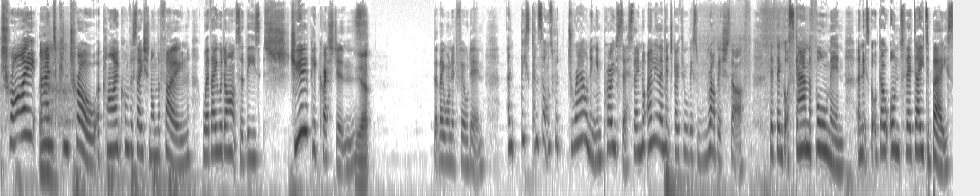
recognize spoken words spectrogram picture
Try and control a client conversation on the phone where they would answer these stupid questions Yeah. that they wanted filled in. And these consultants were drowning in process. So not only are they meant to go through all this rubbish stuff, they've then got to scan the form in and it's got to go onto their database.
